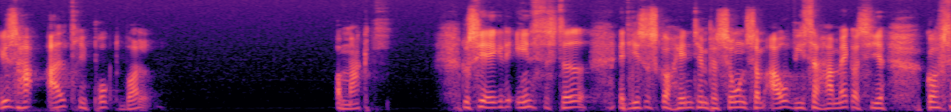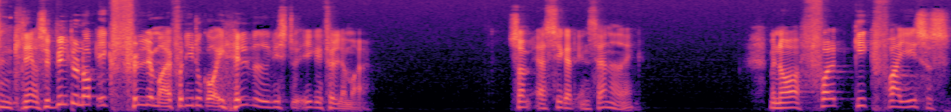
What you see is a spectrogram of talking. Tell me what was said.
Jesus har aldrig brugt vold og magt. Du ser ikke det eneste sted, at Jesus går hen til en person, som afviser ham ikke, og siger, gå sådan knæ og siger, vil du nok ikke følge mig, fordi du går i helvede, hvis du ikke følger mig. Som er sikkert en sandhed, ikke? Men når folk gik fra Jesus,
